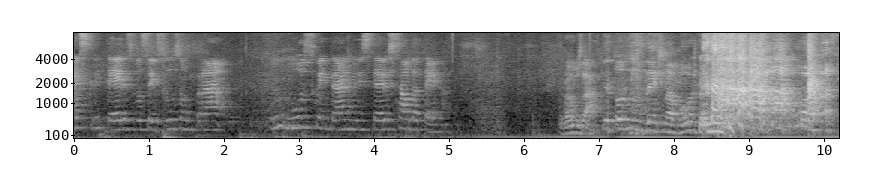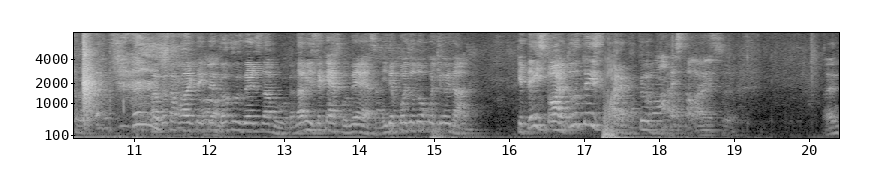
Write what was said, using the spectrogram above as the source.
quais critérios vocês usam para um músico entrar no Ministério Sal da Terra? Vamos lá. Ter todos os dentes na boca. Mas eu tô falando que tem que ter todos os dentes na boca. Davi, você quer responder essa? E depois eu dou continuidade. Porque tem história, tudo tem história, cara. Tudo. Conta história. É,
